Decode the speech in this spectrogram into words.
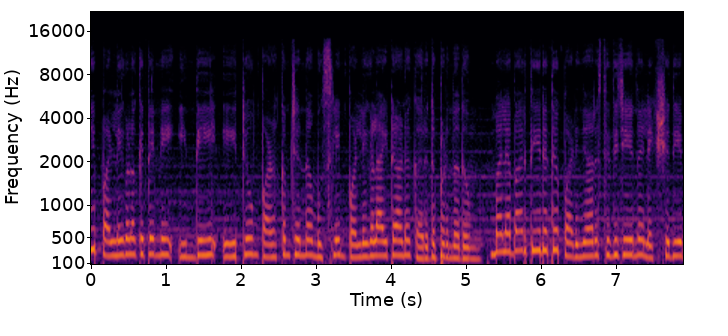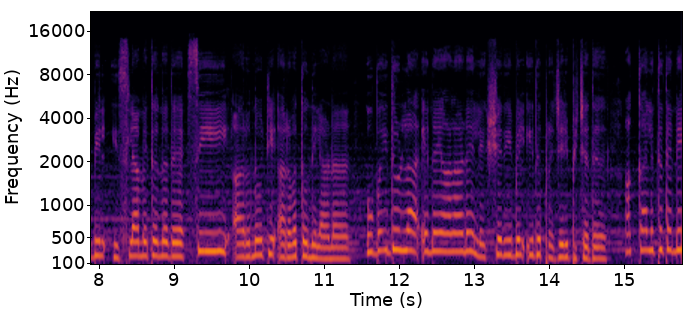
ഈ പള്ളികളൊക്കെ തന്നെ ഇന്ത്യയിൽ ഏറ്റവും പഴക്കം ചെന്ന മുസ്ലിം പള്ളികളായിട്ടാണ് കരുതപ്പെടുന്നതും. മലബാർ തീരത്ത് പടിഞ്ഞാറ് സ്ഥിതി ചെയ്യുന്ന ലക്ഷദ്വീപിൽ ഇസ്ലാം എത്തുന്നത് സി അറുന്നൂറ്റി അറുപത്തൊന്നിലാണ്. ഉബൈദുള്ള എന്നയാളാണ് ലക്ഷദ്വീപിൽ ഇത് പ്രചരിപ്പിച്ചത്. അക്കാലത്ത് തന്നെ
